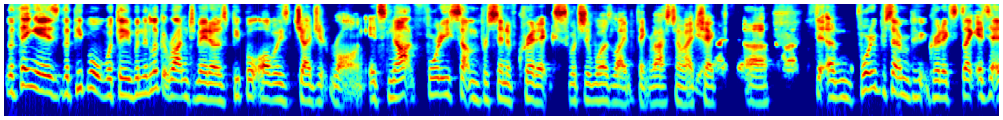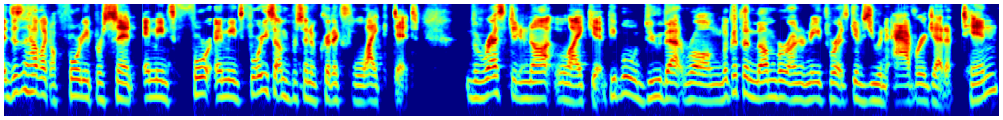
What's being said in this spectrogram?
the thing is, the people what they when they look at Rotten Tomatoes, people always judge it wrong. It's not forty something percent of critics, which it was like I think last time I Yeah. checked. Uh, forty percent of critics. It's like it's, it doesn't have like a forty percent. It means four. It means forty something percent of critics liked it. The rest did Yeah. not like it. People do that wrong. Look at the number underneath where it gives you an average out of 10.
